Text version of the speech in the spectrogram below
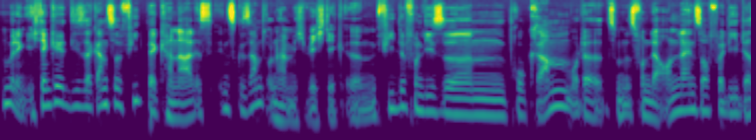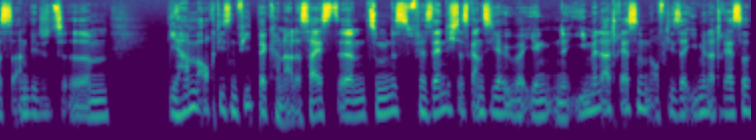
Unbedingt. Ich denke, dieser ganze Feedback-Kanal ist insgesamt unheimlich wichtig. Ähm, viele von diesen Programmen oder zumindest von der Online-Software, die das anbietet, ähm, die haben auch diesen Feedback-Kanal. Das heißt, ähm, zumindest versende ich das Ganze ja über irgendeine E-Mail-Adresse und auf dieser E-Mail-Adresse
